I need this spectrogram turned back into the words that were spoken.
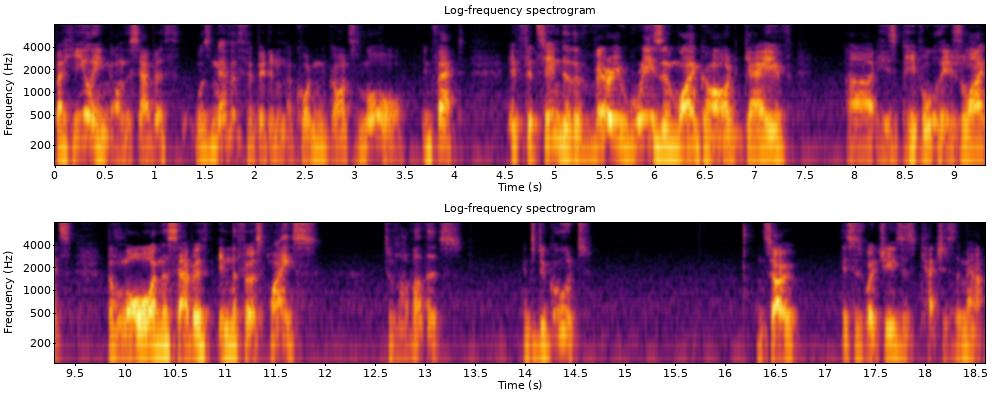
But healing on the Sabbath was never forbidden according to God's law. In fact, it fits into the very reason why God gave uh, his people, the Israelites, the law and the Sabbath in the first place to love others and to do good. And so, this is where Jesus catches them out.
